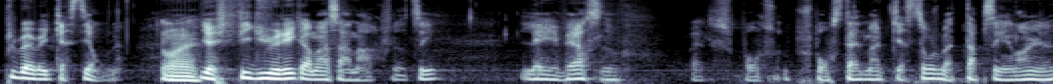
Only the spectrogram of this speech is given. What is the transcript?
plus bien de questions. Là Ouais. il a figuré comment ça marche. L'inverse, là, ben, je, pose, je pose tellement de questions, je me tape ses nerfs. là. Ils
